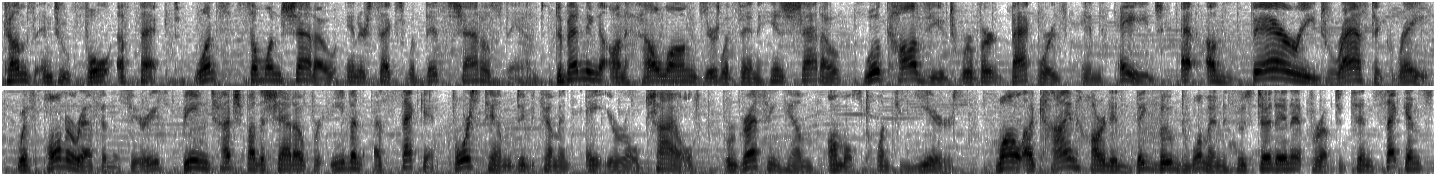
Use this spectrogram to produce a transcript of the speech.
comes into full effect once someone's shadow intersects with this shadow stand. Depending on how long you're within his shadow, will cause you to revert backwards in age at a very drastic rate, with Polnareff in the series being touched by the shadow for even a second forced him to become an 8-year-old child, regressing him almost 20 years. While a kind-hearted, big-boobed woman who stood in it for up to 10 seconds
